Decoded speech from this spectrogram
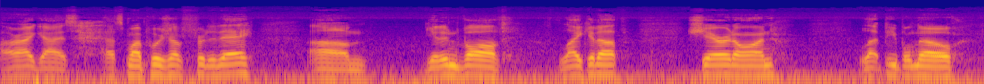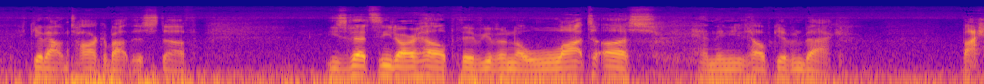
All right guys that's my push-ups for today. Um, get involved like it up share it on let people know get out and talk about this stuff. These vets need our help. They've given a lot to us and they need help giving back. Bye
